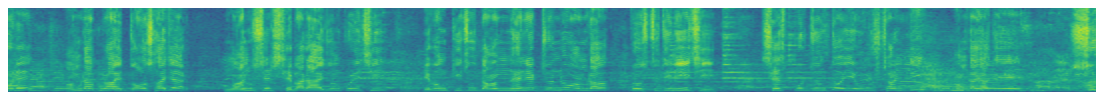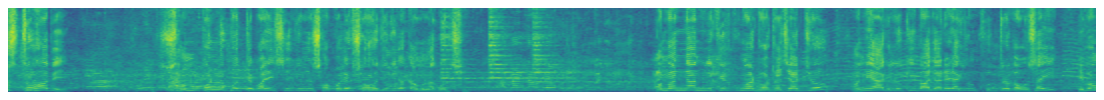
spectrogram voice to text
করে আমরা প্রায় দশ হাজার মানুষের সেবার আয়োজন করেছি এবং কিছু দান ধ্যানের জন্য আমরা প্রস্তুতি নিয়েছি। শেষ পর্যন্ত এই অনুষ্ঠানটি আমরা যাতে সুস্থভাবে সম্পন্ন করতে পারি, সেই জন্য সকলের সহযোগিতা কামনা করছি। আমার নাম নিখিল কুমার ভট্টাচার্য, আমি একলক্ষী বাজারের একজন ক্ষুদ্র ব্যবসায়ী এবং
